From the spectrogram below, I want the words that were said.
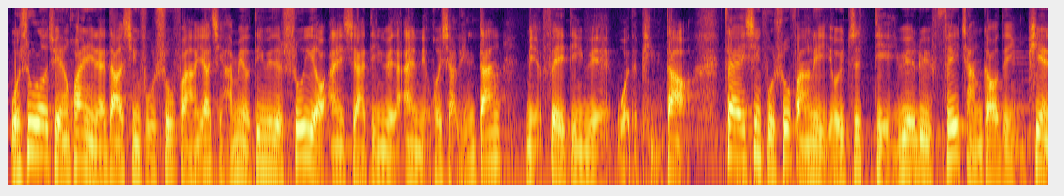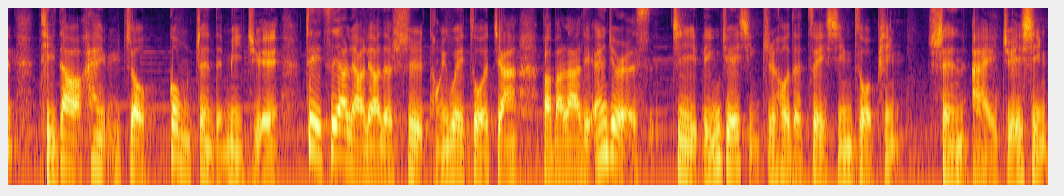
我是吴若权，欢迎来到幸福书房。邀请还没有订阅的书友按下订阅的按钮或小铃铛，免费订阅我的频道。在幸福书房里有一支点阅率非常高的影片，提到和宇宙共振的秘诀。这一次要聊聊的是同一位作家 Barbara DeAngelis 继《灵觉醒》之后的最新作品。深爱觉醒，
